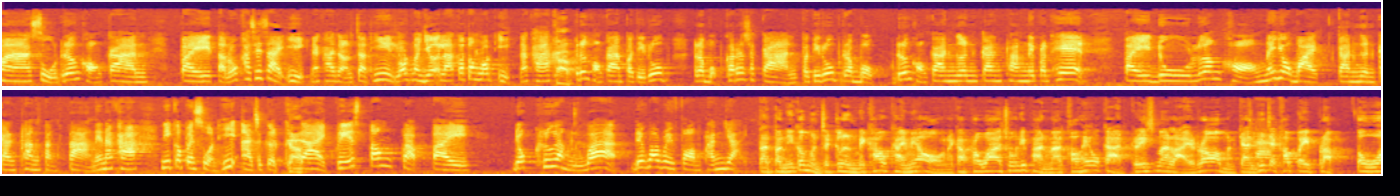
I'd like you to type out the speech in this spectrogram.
มาสู่เรื่องของการไปตัดลดค่าใช้จ่ายอีกนะคะหลังจากที่ลดมาเยอะแล้วก็ต้องลดอีกนะคะครับเรื่องของการปฏิรูประบบข้าราชการ ปฏิรูประบบเรื่องของการเงินการคลังในประเทศ ไปดูเรื่องของนโยบายการเงินการคลังต่างๆเนี่ยนะคะ นี่ก็เป็นส่วนที่อาจจะเกิดขึ้นครับได้กรีซต้องกลับไป ยกเครื่องหรือว่าเรียกว่ารีฟอร์มครั้งใหญ่ แต่ตอนนี้ก็เหมือนจะเกลืนไม่เข้าใครไม่ออกนะครับ เพราะว่าช่วงที่ผ่านมาเขาให้โอกาสกรีซมาหลายรอบเหมือนกันใช่ที่จะเข้าไปปรับตัว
